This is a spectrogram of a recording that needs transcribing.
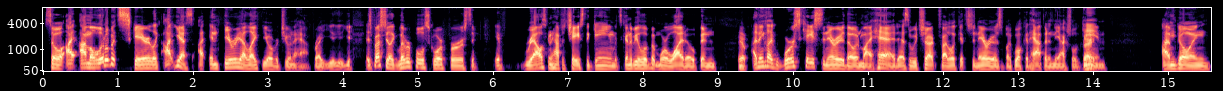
So I, am a little bit scared. Like, I, yes, I, in theory, I like the over two and a half, right? You, you, especially like Liverpool score first. If if Real's going to have to chase the game, it's going to be a little bit more wide open. Yep. I think like worst case scenario though in my head, as we try, try to look at scenarios of like what could happen in the actual game, right. I'm going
